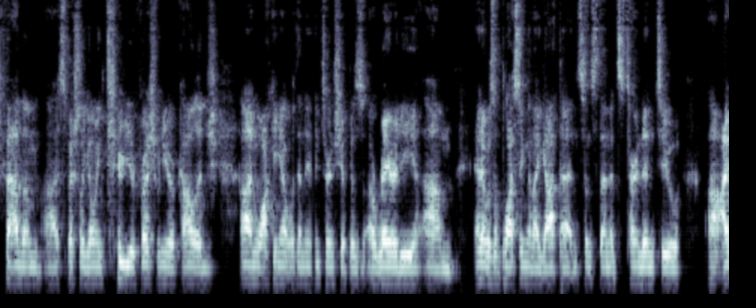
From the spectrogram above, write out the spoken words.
fathom, uh, especially going through your freshman year of college uh, and walking out with an internship is a rarity. Um, and it was a blessing that I got that. And since then, it's turned into, uh,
